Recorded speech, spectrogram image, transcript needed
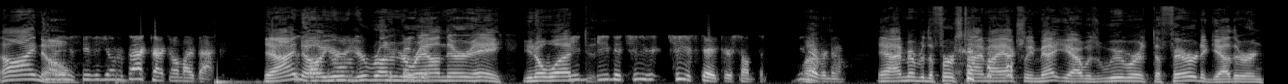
Oh, I know. You see the Yoda backpack on my back. Yeah, I know. You're you're running around there. Hey, you know what? Eat, eat a cheese, cheesesteak or something. You well, never know. Yeah, I remember the first time I actually met you. I was we were at the fair together, and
